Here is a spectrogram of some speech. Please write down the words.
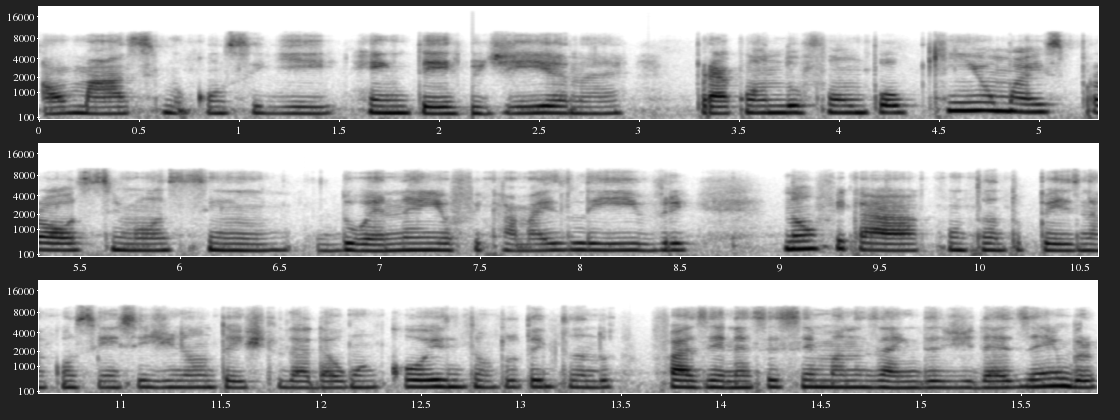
ao máximo conseguir render o dia, né? Para quando for um pouquinho mais próximo assim do Enem eu ficar mais livre, não ficar com tanto peso na consciência de não ter estudado alguma coisa, então tô tentando fazer nessas semanas ainda de dezembro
